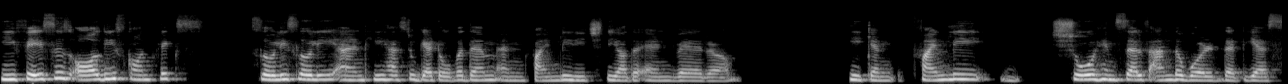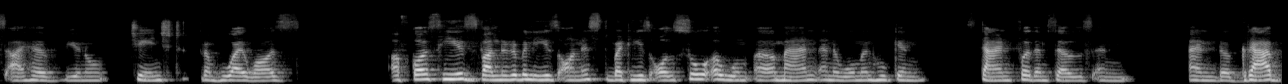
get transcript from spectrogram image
he faces all these conflicts slowly slowly and he has to get over them and finally reach the other end where um, he can finally show himself and the world that yes i have you know changed from who i was. Of course he is vulnerable he is honest but he's also a, wom- a man and a woman who can stand for themselves and and uh, grab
